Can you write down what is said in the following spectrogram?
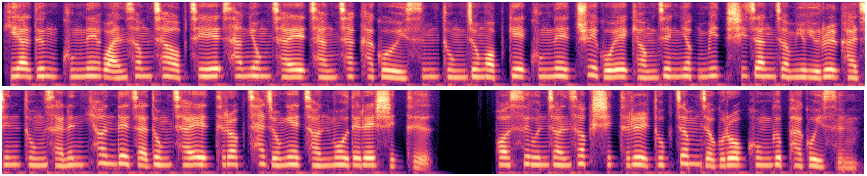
기아 등 국내 완성차 업체의 상용차에 장착하고 있음 동종업계 국내 최고의 경쟁력 및 시장 점유율을 가진 동사는 현대자동차의 트럭 차종의 전 모델의 시트, 버스 운전석 시트를 독점적으로 공급하고 있음.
